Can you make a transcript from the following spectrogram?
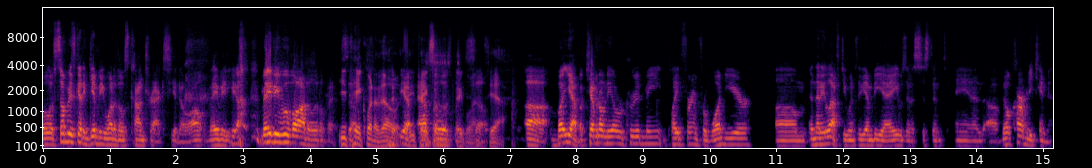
Well, if somebody's going to give me one of those contracts, you know, I'll maybe maybe move on a little bit. You So, take one of those. Yeah, you take one of those absolutely. big ones. So- Yeah. Uh, but yeah, but Kevin O'Neill recruited me, played for him for one year, um, and then he left. He went to the NBA. He was an assistant, and uh, Bill Carmody came in.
